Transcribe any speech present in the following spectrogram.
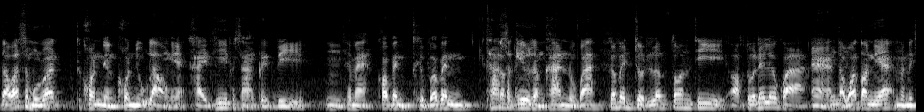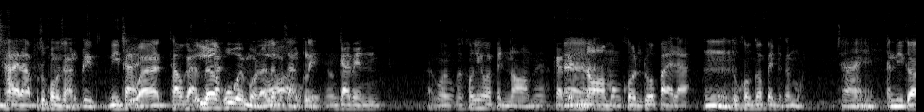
แต่ว่าสมมติว่าคนอย่างคนยุคเราเนี้ยใครที่ภาษาอังกฤษดีอืมใช่ไหมก็เป็นถือว่าเป็นท่าสกิลสำคัญถูกป่ะก็เป็นจุดเริ่มต้นที่ออกตัวได้เร็วกว่าอ่าแต่ว่าตอนเนี้ยมันไม่ใช่แล้วทุกคนภาษาอังกฤษนี่ถือว่าใช่เท่ากันเลิกพูดไปหมดแล้วเรื่องภาษาอังกฤษโเคมันกลายเป็นเขาเรียกว่าเป็นนอมกลายเป็นอ่านนอมของคนทั่วไปละอืมทุกคนก็เป็นกันหมดใช่ อันนี้ก็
